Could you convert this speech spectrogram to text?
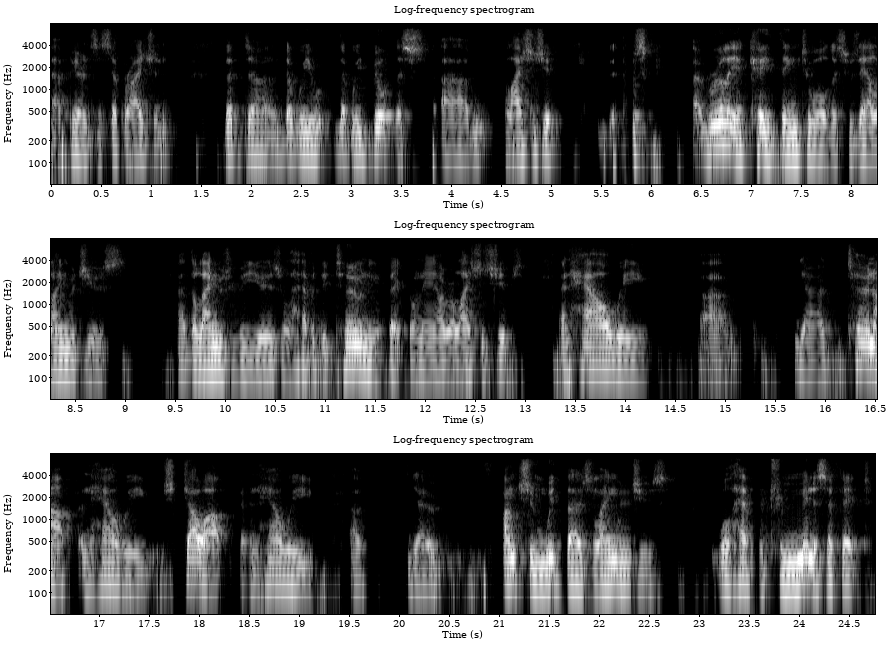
uh, parents in separation, that uh, that we that we built this um, relationship. It was really a key thing to all this was our language use. Uh, the language we use will have a determining effect on our relationships and how we uh, you know turn up and how we show up and how we uh, you know function with those languages will have a tremendous effect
